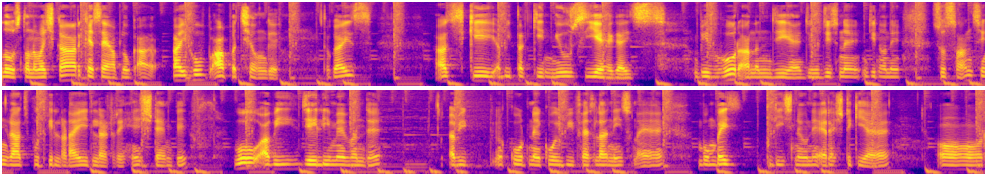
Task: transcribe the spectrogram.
दोस्तों, नमस्कार। कैसे हैं आप लोग? आई होप आप अच्छे होंगे। तो गाइज़ आज की, अभी तक की न्यूज़ ये है गाइज़ विभोर आनंद जी हैं, जो जिसने, जिन्होंने सुशांत सिंह राजपूत की लड़ाई लड़ रहे हैं इस टाइम पे, वो अभी जेल में बंद है। अभी कोर्ट ने कोई भी फैसला नहीं सुनाया है। मुंबई पुलिस ने उन्हें अरेस्ट किया है। और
